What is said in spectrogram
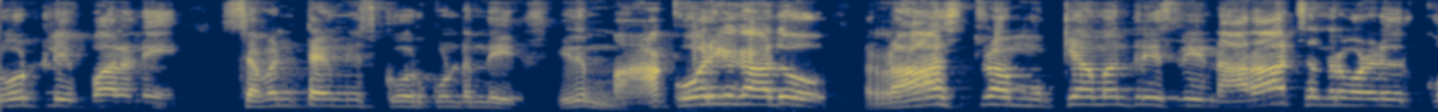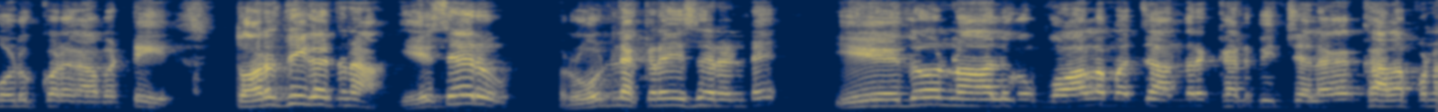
రోడ్లు ఇవ్వాలని సెవెన్ టైమ్ న్యూస్ కోరుకుంటుంది. ఇది మా కోరిక కాదు రాష్ట్ర ముఖ్యమంత్రి శ్రీ నారా చంద్రబాబు నాయుడు కోరుకోరు కాబట్టి త్వరితగతిన వేశారు. రోడ్లు ఎక్కడ వేశారంటే ఏదో నాలుగు గోళ్ళ మధ్య అందరికి కనిపించేలాగా కల్పన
